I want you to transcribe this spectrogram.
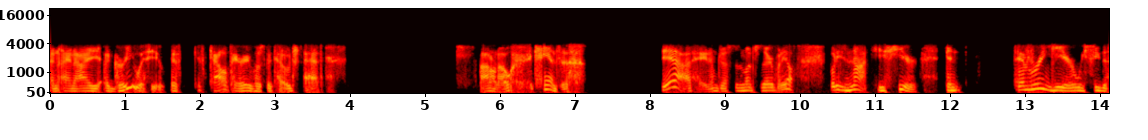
and and I agree with you. If if Calipari was the coach at I don't know Kansas, yeah, I'd hate him just as much as everybody else. But he's not. He's here, and every year we see the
